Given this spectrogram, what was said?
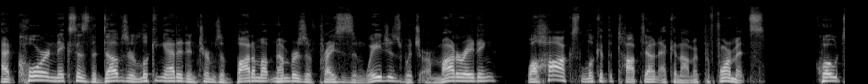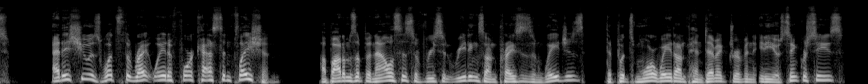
At core, Nick says the doves are looking at it in terms of bottom up numbers of prices and wages, which are moderating, while Hawks look at the top down economic performance. Quote At issue is what's the right way to forecast inflation? A bottoms up analysis of recent readings on prices and wages that puts more weight on pandemic driven idiosyncrasies,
